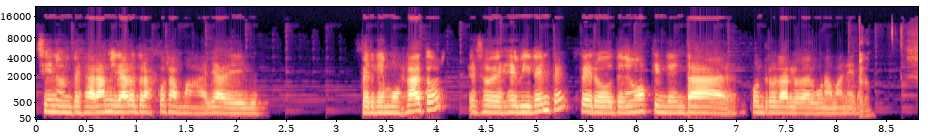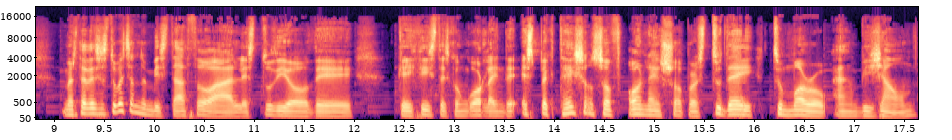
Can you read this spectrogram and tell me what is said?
sino empezar a mirar otras cosas más allá de ellos. Perdemos datos, eso es evidente, pero tenemos que intentar controlarlo de alguna manera. Mercedes, estuve echando un vistazo al estudio de que hicisteis con Worldline de Expectations of Online Shoppers Today, Tomorrow and Beyond,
